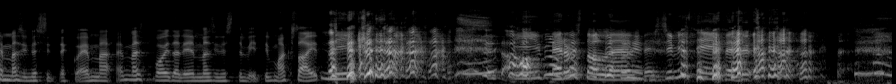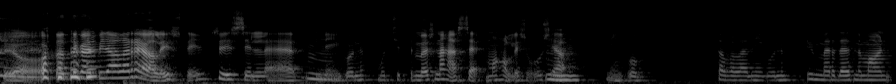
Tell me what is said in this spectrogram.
en mä sinne sitten, kun en mä, en mä sit voita, niin en mä sinne sitten viitti maksaa itse. Niin, niin perus tolleen, pessimisti ei pety. Joo. Totta kai pitää olla realisti, siis silleen, Mm. niin kun, mutta sitten myös nähdä se mahdollisuus ja Mm. niin kuin, tavallaan niin kuin ymmärtää, että no mä, oon,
